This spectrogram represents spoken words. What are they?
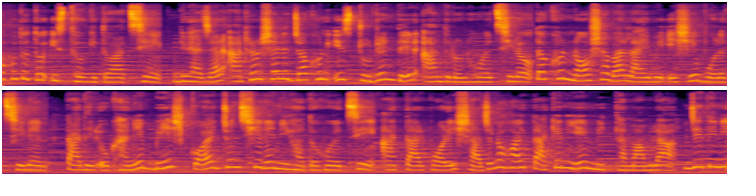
আপাতত স্থগিত আছে। দুই হাজার আঠারো সালে যখন স্টুডেন্টদের আন্দোলন হয়েছিল, তখন নওশাবা লাইভে এসে বলেছিলেন, তাদের ওখানে বেশ কয়েকজন ছেলে নিহত হয়েছে, আর তারপরে সাজানো হয় তাকে নিয়ে মিথ্যা মামলা, যে তিনি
